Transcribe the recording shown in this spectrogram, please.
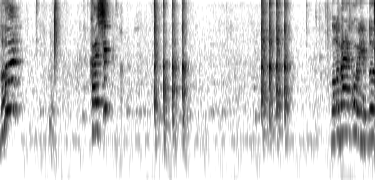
Dur. Kaşık. Bunu ben koyayım dur.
